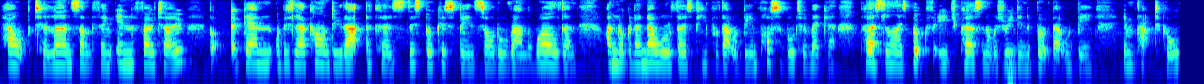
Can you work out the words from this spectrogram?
help to learn something in the photo. But again, obviously, I can't do that because this book is being sold all around the world, and I'm not going to know all of those people. That would be impossible to make a personalised book for each person that was reading the book. That would be impractical.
